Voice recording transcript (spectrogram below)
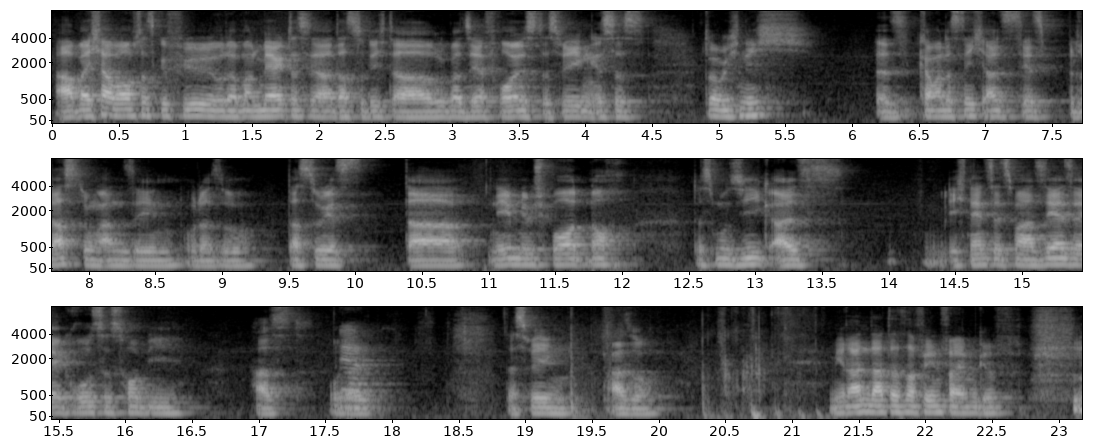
Aber ich habe auch das Gefühl, oder man merkt es ja, dass du dich darüber sehr freust. Deswegen ist es, glaube ich, nicht, also kann man das nicht als jetzt Belastung ansehen oder so. Dass du jetzt da neben dem Sport noch das Musik als, ich nenne es jetzt mal, sehr, sehr großes Hobby hast. Oder Ja. Deswegen, also, Miranda hat das auf jeden Fall im Griff.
